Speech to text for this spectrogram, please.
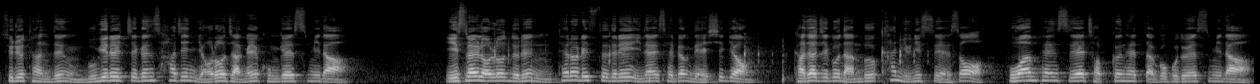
수류탄 등 무기를 찍은 사진 여러 장을 공개했습니다. 이스라엘 언론들은 테러리스트들이 이날 새벽 4시경 가자지구 남부 칸 유니스에서 보안 펜스에 접근했다고 보도했습니다.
